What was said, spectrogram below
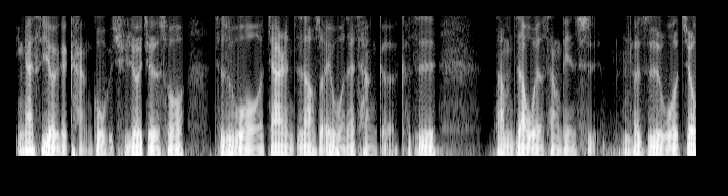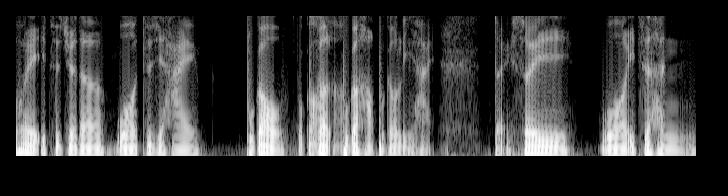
应该是有一个坎过不去，就会觉得说，就是我家人知道说，哎，我在唱歌，可是他们知道我有上电视，可是我就会一直觉得我自己还不够不够不够好，不够厉害，对，所以。我一直很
